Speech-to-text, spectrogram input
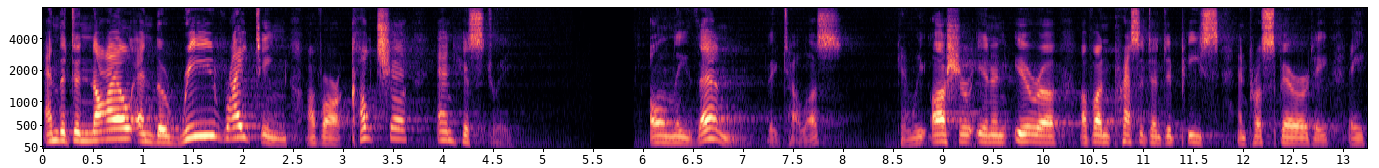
and the denial and the rewriting of our culture and history. Only then, they tell us, can we usher in an era of unprecedented peace and prosperity, a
